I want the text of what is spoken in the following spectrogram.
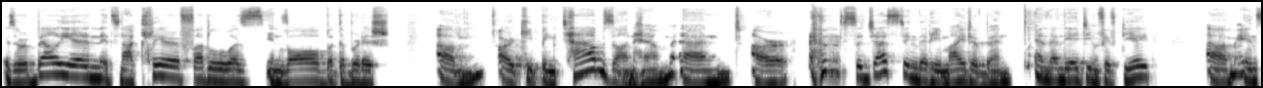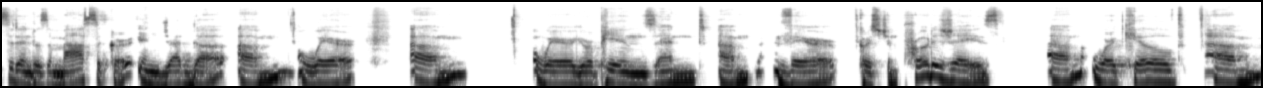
there's a rebellion. It's not clear if Fadl was involved, but the British um, are keeping tabs on him and are suggesting that he might have been. And then the 1858 um, incident was a massacre in Jeddah um, where um, where Europeans and um, their Christian proteges um, were killed. Um,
